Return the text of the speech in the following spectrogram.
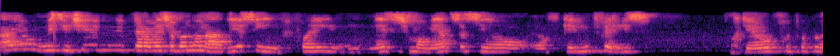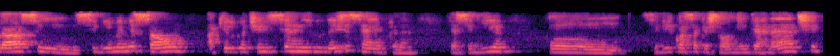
aí eu me senti literalmente abandonado. E assim, foi nesses momentos assim, eu, eu fiquei muito feliz, porque eu fui procurar assim, seguir minha missão, aquilo que eu tinha discernido desde sempre, né? Que é seguir com, seguir com essa questão de internet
